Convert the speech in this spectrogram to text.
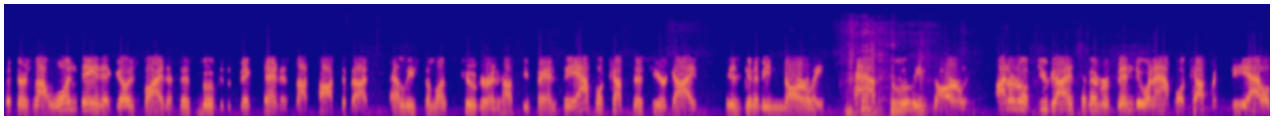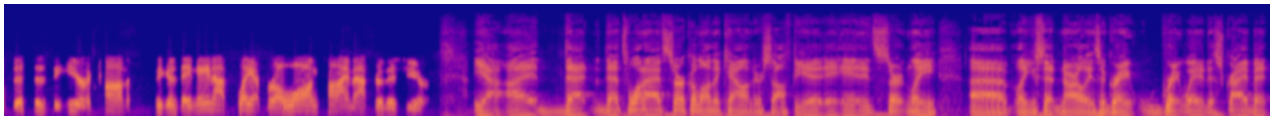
But there's not one day that goes by that this move to the Big Ten is not talked about, at least amongst Cougar and Husky fans. The Apple Cup this year, guys, is going to be gnarly. Absolutely gnarly. I don't know if you guys have ever been to an Apple Cup in Seattle. This is the year to come. Because they may not play it for a long time after this year. Yeah, I, that that's one I have circled on the calendar, Softy. It, it, it's certainly, uh, like you said, gnarly is a great great way to describe it.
